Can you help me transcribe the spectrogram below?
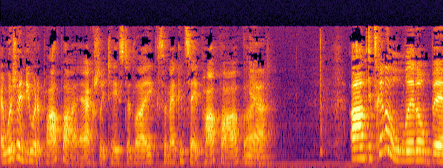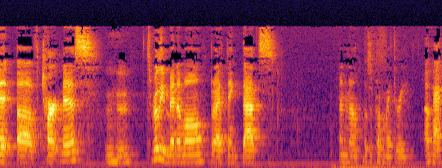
I wish I knew what a pawpaw actually tasted like, so I could say pawpaw. But Yeah. um, it's got a little bit of tartness. Mm-hmm. It's really minimal, but I think that's. I don't know. Those are probably my three. Okay.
